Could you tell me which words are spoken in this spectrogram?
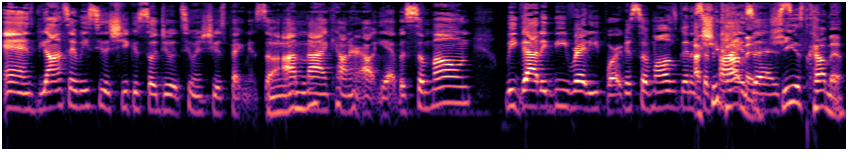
And Beyonce, we see that she could still do it too, and she was pregnant. So Mm-hmm. I'm not counting her out yet. But Simone, we got to be ready for it because Simone's going to she surprise coming. us She is coming.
